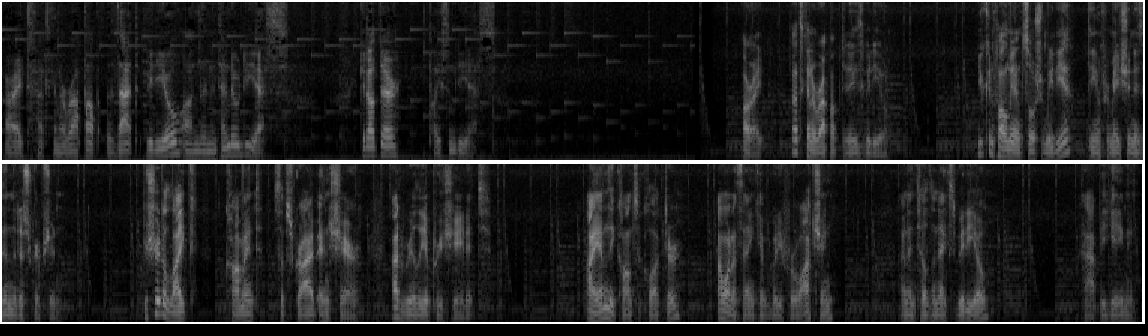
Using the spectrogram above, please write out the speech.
Alright, that's going to wrap up that video on the Nintendo DS. Get out there, play some DS. Alright, that's going to wrap up today's video. You can follow me on social media. The information is in the description. Be sure to like, comment, subscribe, and share. I'd really appreciate it. I am the Console Collector. I want to thank everybody for watching. And until the next video, happy gaming.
